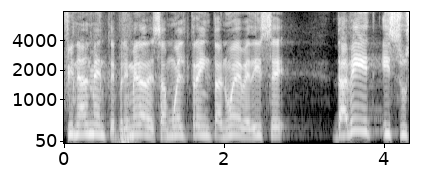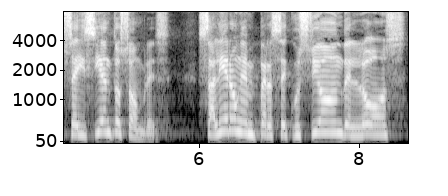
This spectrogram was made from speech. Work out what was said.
Finalmente, primera de Samuel 39 dice, David y sus 600 hombres salieron en persecución de los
